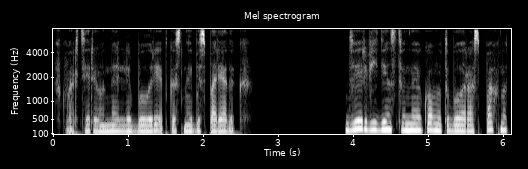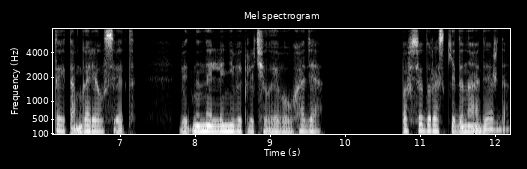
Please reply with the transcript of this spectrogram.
в квартире у Нелли был редкостный беспорядок. Дверь в единственную комнату была распахнута, и там горел свет. Видно, Нелли не выключила его, уходя. Повсюду раскидана одежда.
